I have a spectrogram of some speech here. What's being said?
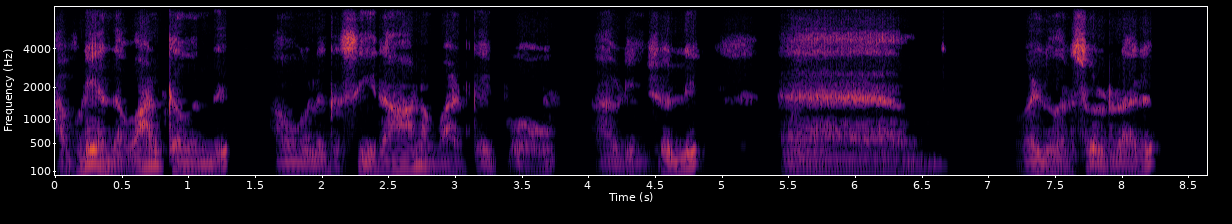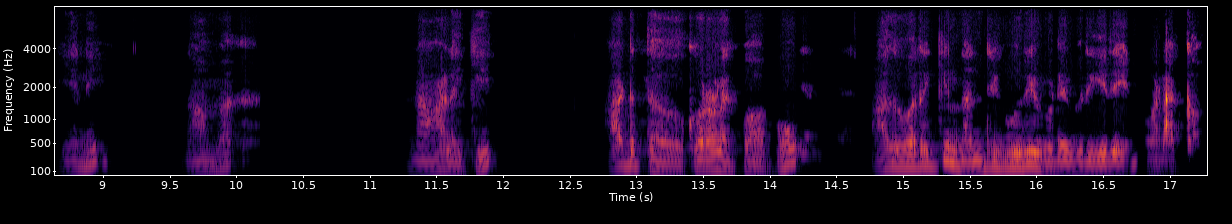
அப்படி அந்த வாழ்க்கை வந்து அவங்களுக்கு சீரான வாழ்க்கை போகும் அப்படின்னு சொல்லி வள்ளுவர் சொல்கிறாரு இனி நாம் நாளைக்கு அடுத்த குரலை பார்ப்போம். அது வரைக்கும் நன்றி கூறி விடைபெறுகிறேன். வணக்கம்.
